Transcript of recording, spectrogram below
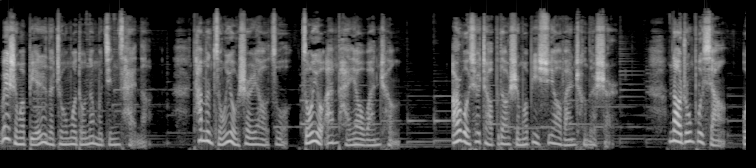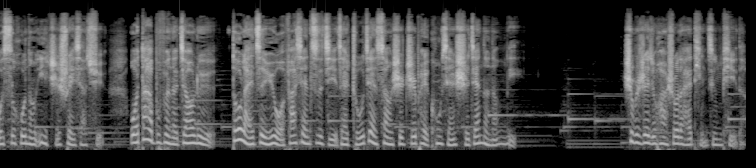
为什么别人的周末都那么精彩呢？他们总有事儿要做，总有安排要完成，而我却找不到什么必须要完成的事儿。闹钟不响，我似乎能一直睡下去。我大部分的焦虑都来自于我发现自己在逐渐丧失支配空闲时间的能力。是不是这句话说的还挺精辟的？”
